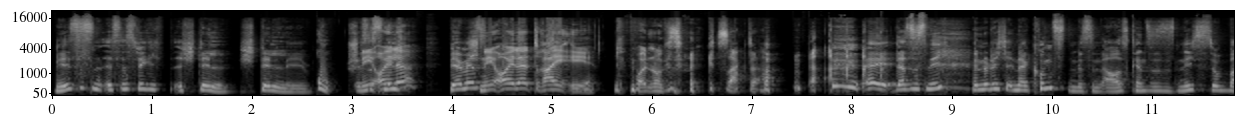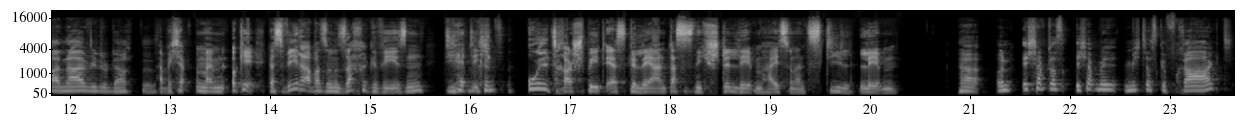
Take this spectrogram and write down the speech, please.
Nee, es ist, es ist wirklich still. Stillleben. Oh, Schneeeule? Schneeeule 3E. Wollte nur ges gesagt haben. ey, das ist nicht, wenn du dich in der Kunst ein bisschen auskennst, ist es nicht so banal, wie du dachtest. Aber ich habe in meinem. Okay, das wäre aber so eine Sache gewesen, die hätte ich ultra spät erst gelernt, dass es nicht Stillleben heißt, sondern Stilleben. Ja, und ich habe das, ich habe mich, mich das gefragt,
